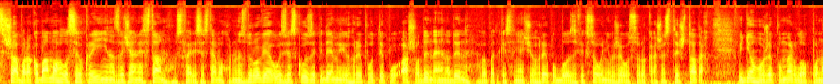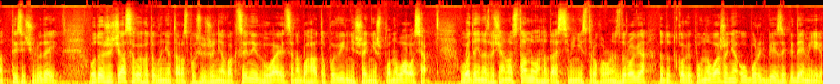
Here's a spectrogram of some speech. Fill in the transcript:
США Барак Обама оголосив країні надзвичайний стан у сфері системи охорони здоров'я у зв'язку з епідемією грипу типу H1N1. Випадки свинячого грипу були зафіксовані вже у 46 штатах. Від нього вже померло понад тисячу людей. У той же час виготовлення та розповсюдження вакцини відбувається набагато повільніше ніж планувалося. Введення надзвичайного стану надасть міністр охорони здоров'я додаткові повноваження у боротьбі з епідемією.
